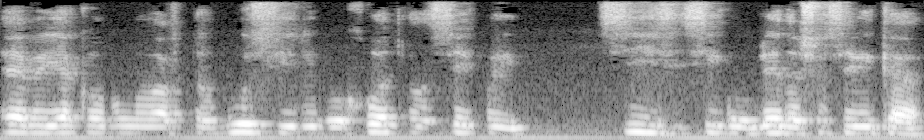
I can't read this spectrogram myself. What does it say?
еве јако во автобус или во хотел секој си си го гледа што се вика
